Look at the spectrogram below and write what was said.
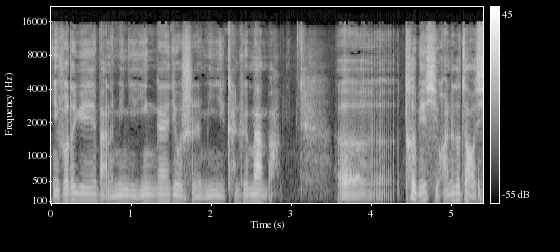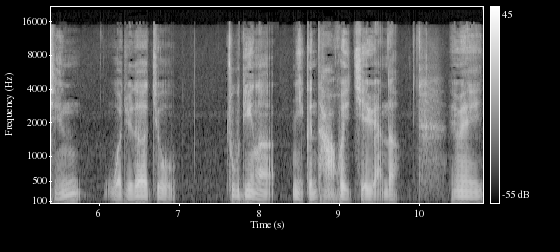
你说的越野版的 mini 应该就是 mini Countryman 吧？呃，特别喜欢这个造型，我觉得就注定了你跟他会结缘的，因为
